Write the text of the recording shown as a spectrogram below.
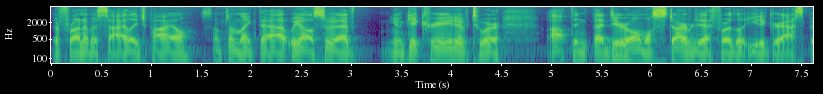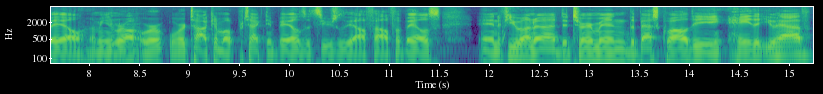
the front of a silage pile, something like that. We also have you know get creative to where often that deer will almost starve to death before they'll eat a grass bale. I mean, we're, we're we're talking about protecting bales. It's usually alfalfa bales. And if you want to determine the best quality hay that you have,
